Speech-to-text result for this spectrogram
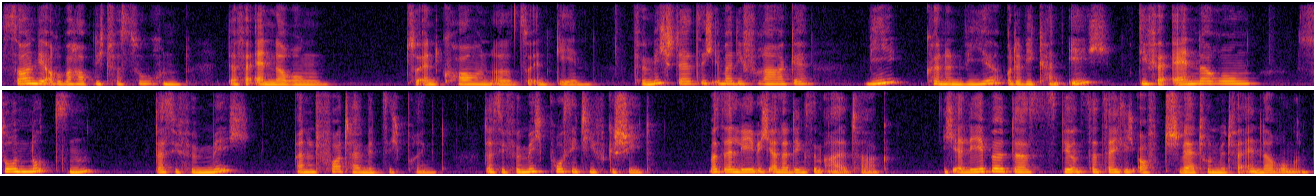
sollen wir auch überhaupt nicht versuchen, der Veränderung zu entkommen oder zu entgehen. Für mich stellt sich immer die Frage, wie können wir oder wie kann ich die Veränderung so nutzen, dass sie für mich einen Vorteil mit sich bringt, dass sie für mich positiv geschieht. Was erlebe ich allerdings im Alltag? Ich erlebe, dass wir uns tatsächlich oft schwer tun mit Veränderungen.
